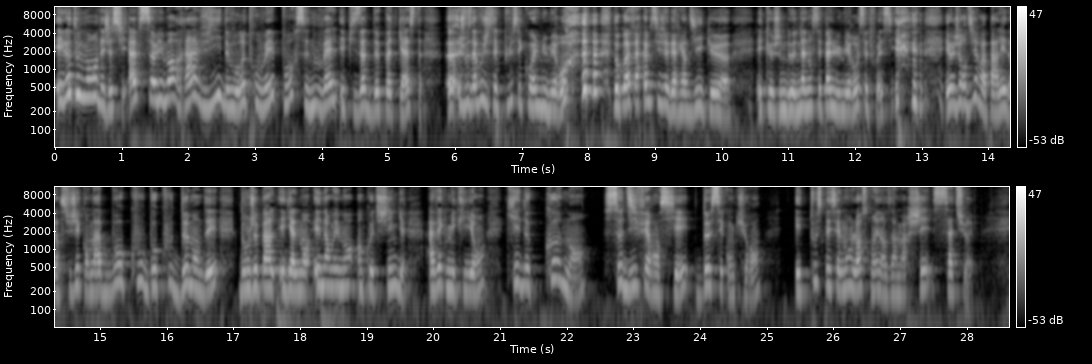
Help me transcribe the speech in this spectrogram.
Hello tout le monde et je suis absolument ravie de vous retrouver pour ce nouvel épisode de podcast. Euh, je vous avoue, je sais plus c'est quoi le numéro. Donc on va faire comme si j'avais rien dit et que, euh, et que je n'annonçais pas le numéro cette fois-ci. et aujourd'hui, on va parler d'un sujet qu'on m'a beaucoup, beaucoup demandé, dont je parle également énormément en coaching avec mes clients, qui est de comment se différencier de ses concurrents et tout spécialement lorsqu'on est dans un marché saturé.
